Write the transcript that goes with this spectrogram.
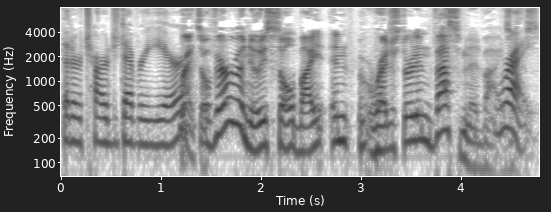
that are charged every year. Right. So variable annuities sold by in, registered investment advisors. Right.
